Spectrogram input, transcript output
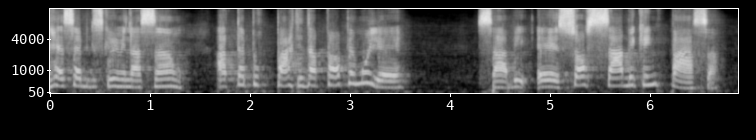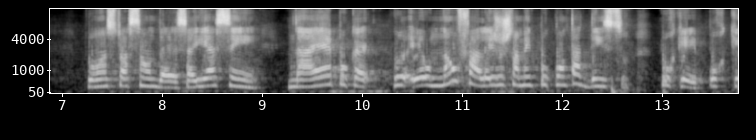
recebe discriminação até por parte da própria mulher, sabe? É, só sabe quem passa por uma situação dessa. E assim, na época eu não falei justamente por conta disso. Por quê? Porque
